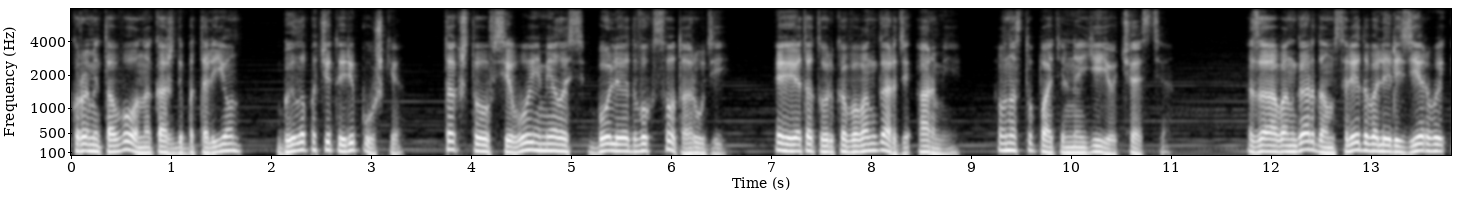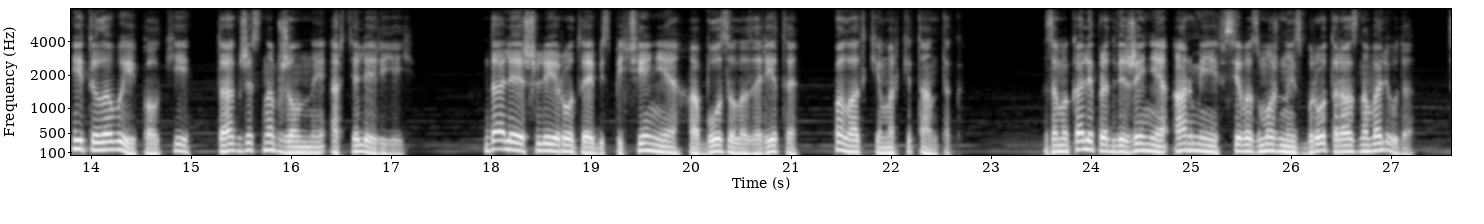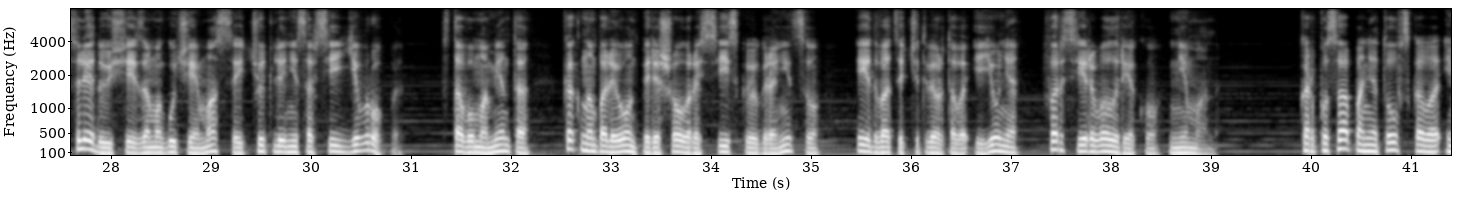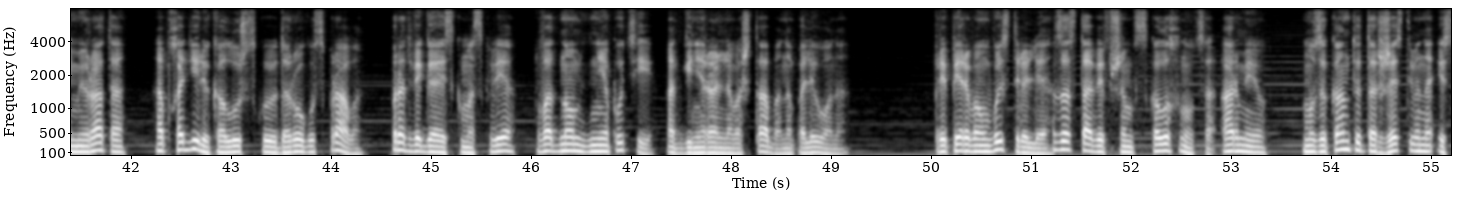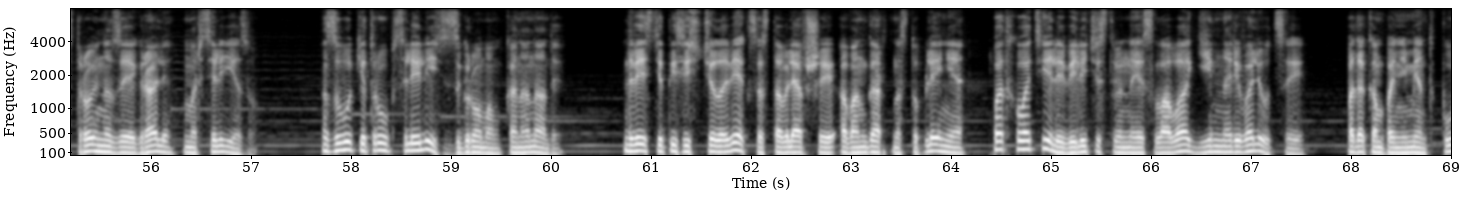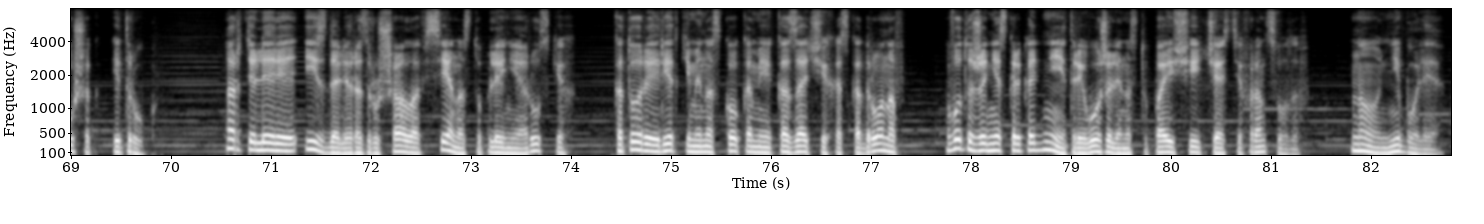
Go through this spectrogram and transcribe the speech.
Кроме того, на каждый батальон было по четыре пушки, так что всего имелось более 200 орудий. И это только в авангарде армии, в наступательной ее части. За авангардом следовали резервы и тыловые полки, также снабженные артиллерией. Далее шли роты обеспечения, обозы, лазареты, палатки маркетанток. Замыкали продвижение армии всевозможные сброты разного люда, следующие за могучей массой чуть ли не со всей Европы, с того момента, как Наполеон перешел российскую границу и 24 июня форсировал реку Неман. Корпуса Понятовского и Мюрата обходили Калужскую дорогу справа, продвигаясь к Москве в одном дне пути от генерального штаба Наполеона. При первом выстреле, заставившем всколыхнуться армию, музыканты торжественно и стройно заиграли «Марсельезу». Звуки труб слились с громом канонады. 200 тысяч человек, составлявшие авангард наступления, подхватили величественные слова гимна революции под аккомпанемент пушек и труб. Артиллерия издали разрушала все наступления русских которые редкими наскоками казачьих эскадронов вот уже несколько дней тревожили наступающие части французов. Но не более.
